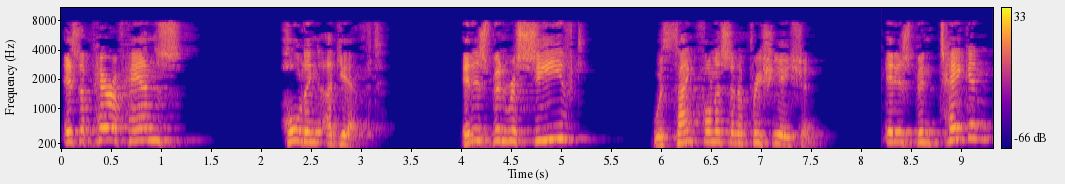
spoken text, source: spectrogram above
is a pair of hands holding a gift. It has been received with thankfulness and appreciation. It has been taken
